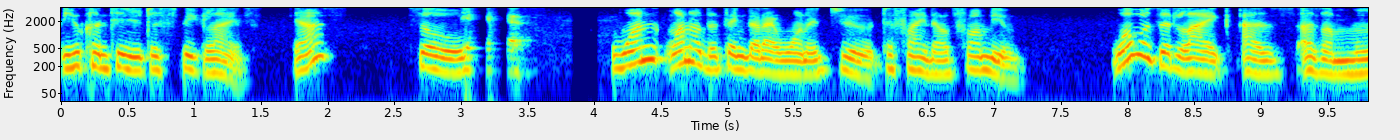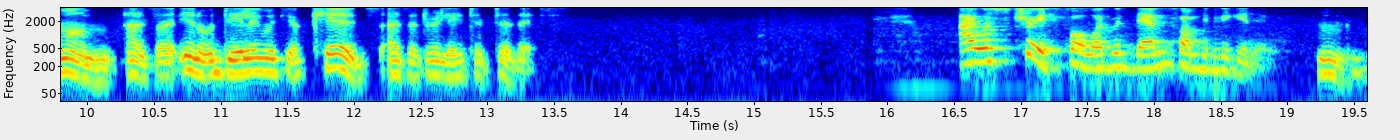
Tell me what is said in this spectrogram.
you continue to speak life. Yes. So Yes. one one other thing that I wanted to to find out from you, what was it like as as a mom, as a you know dealing with your kids as it related to this? I was straightforward with them from the beginning. Mm,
